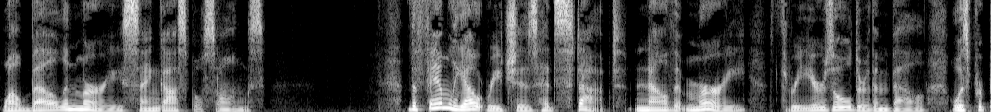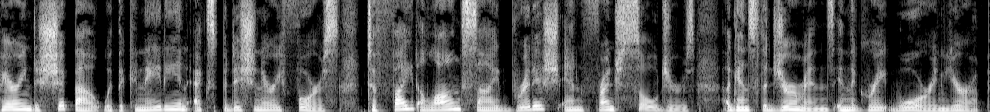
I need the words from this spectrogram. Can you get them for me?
while Belle and Murray sang gospel songs. The family outreaches had stopped now that Murray, three years older than Belle, was preparing to ship out with the Canadian Expeditionary Force to fight alongside British and French soldiers against the Germans in the Great War in Europe.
